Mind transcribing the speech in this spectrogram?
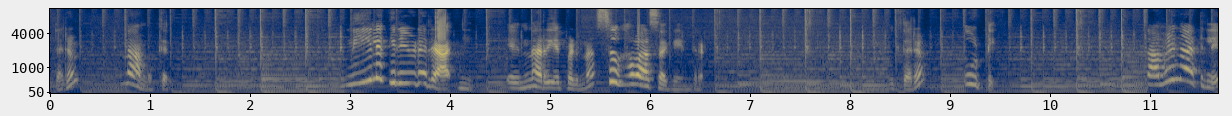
ഉത്തരം നാമക്കൽ നീലഗിരിയുടെ രാജ്ഞി എന്നറിയപ്പെടുന്ന സുഖവാസ കേന്ദ്രം. ഉത്തരം ഊട്ടി. തമിഴ്നാട്ടിലെ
